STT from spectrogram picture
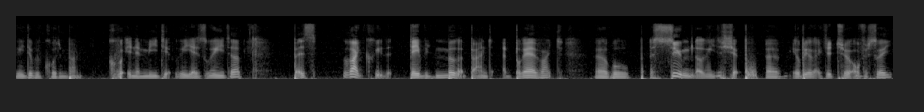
leader with Gordon Brown quitting immediately as leader, but it's likely that David Miliband, a Blairite, uh, will assume the leadership. Uh, he'll be elected to it, obviously,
